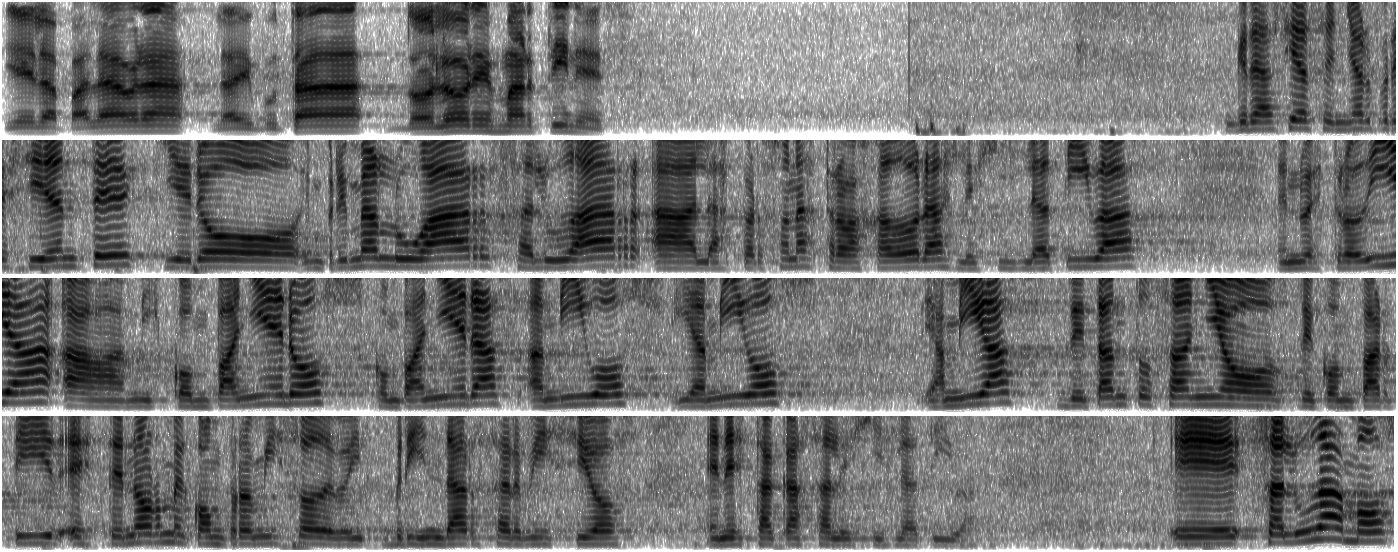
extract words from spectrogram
Tiene la palabra la diputada Dolores Martínez. Gracias, señor presidente. Quiero, en primer lugar, saludar a las personas trabajadoras legislativas en nuestro día, a mis compañeros, compañeras, amigos y amigos y amigas de tantos años de compartir este enorme compromiso de brindar servicios en esta Casa Legislativa. Eh, saludamos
